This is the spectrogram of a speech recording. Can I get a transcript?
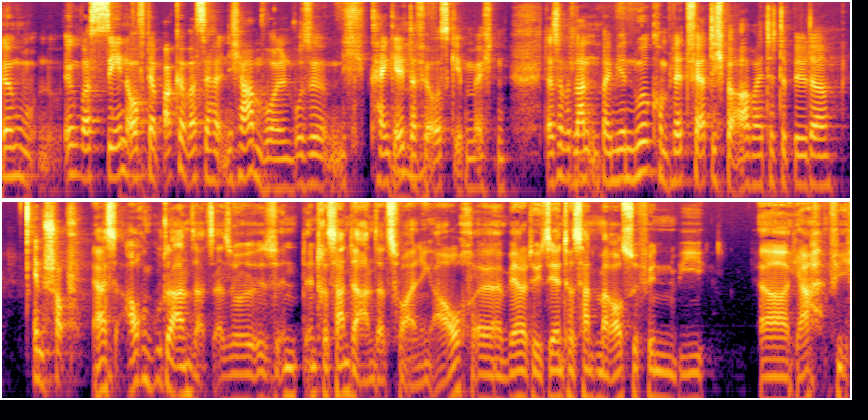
irgend, irgendwas sehen auf der Backe, was sie halt nicht haben wollen, wo sie nicht kein Geld dafür ausgeben möchten. Deshalb landen bei mir nur komplett fertig bearbeitete Bilder im Shop. Ja, ist auch ein guter Ansatz. Also ist ein interessanter Ansatz vor allen Dingen auch. Äh, Wäre natürlich sehr interessant, mal rauszufinden, wie äh, ja, wie,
